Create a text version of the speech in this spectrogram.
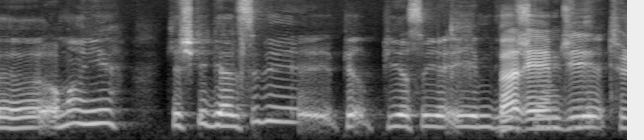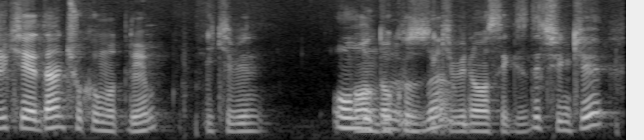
ama hani keşke gelse de pi- piyasaya AMD Ben AMD Türkiye'den çok umutluyum. 2019 19'da. 2018'de çünkü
